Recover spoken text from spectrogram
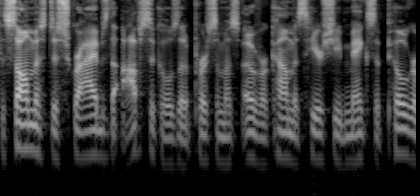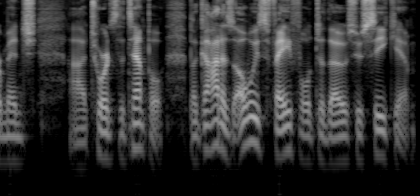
The psalmist describes the obstacles that a person must overcome as he or she makes a pilgrimage uh, towards the temple. But God is always faithful to those who seek Him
